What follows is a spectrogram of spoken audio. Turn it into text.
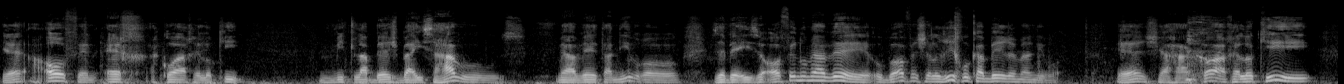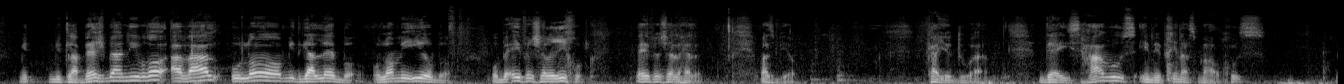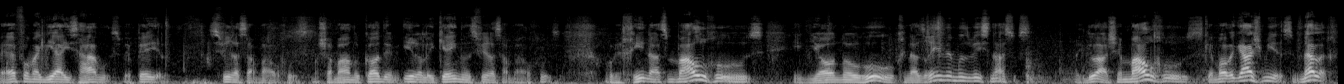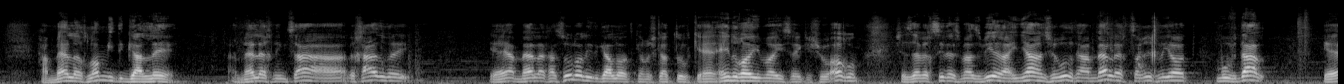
האופן איך הכוח אלוקי מתלבש בעיסאוווס, מהווה את הנברו, זה באיזה אופן הוא מהווה, הוא באופן של ריחוק הבירם מהנברו. שהכוח אלוקי מתלבש בהנברו, אבל הוא לא מתגלה בו, הוא לא מאיר בו, הוא באיפן של ריחוק, באיפן של הלם. מסביר. כידוע, דאיסהבוס היא מבחינת מלכוס. ואיפה מגיע איסהבוס? בפייל. ספירס המלכוס, מה שאמרנו קודם, עיר אלוהינו ספירס המלכוס, ובחינס מלכוס, עניונו הוא, מבחינת רממוס ואיסנסוס. ידוע שמלכוס, כמו בגשמיאס, מלך, המלך לא מתגלה, המלך נמצא בחדרי. המלך אסור לו להתגלות, כמו שכתוב, כן? אין רואים מויסא כשהוא אורום, שזה בחסידס מסביר העניין שהמלך צריך להיות מובדל.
